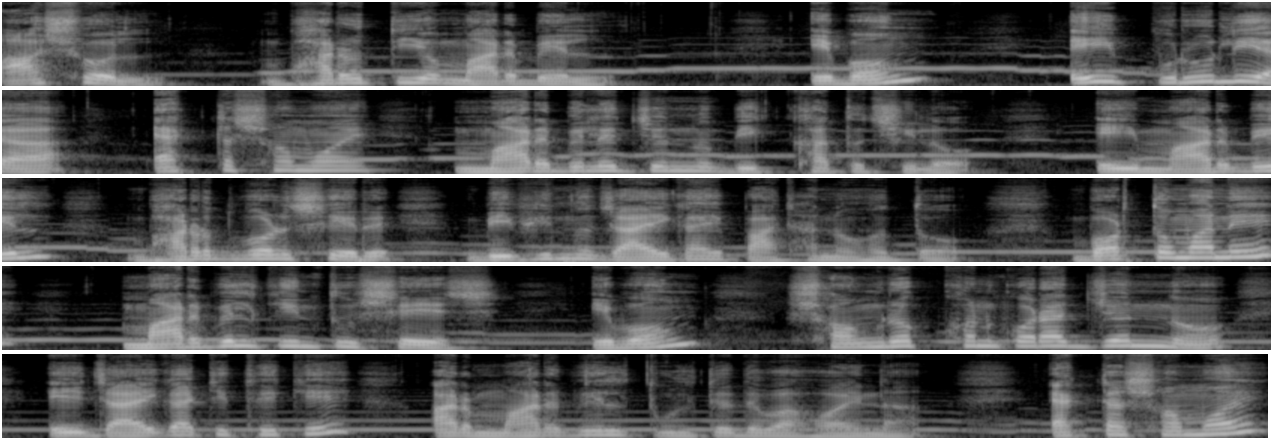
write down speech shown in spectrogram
আসল ভারতীয় মার্বেল এবং এই পুরুলিয়া একটা সময় মার্বেলের জন্য বিখ্যাত ছিল। এই মার্বেল ভারতবর্ষের বিভিন্ন জায়গায় পাঠানো হতো। বর্তমানে মার্বেল কিন্তু শেষ এবং সংরক্ষণ করার জন্য এই জায়গাটি থেকে আর মার্বেল তুলতে দেওয়া হয় না। একটা সময়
